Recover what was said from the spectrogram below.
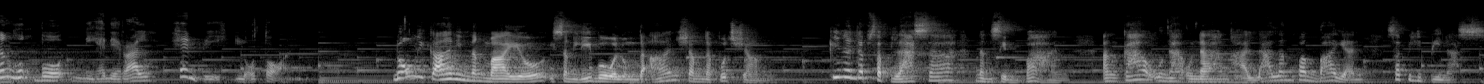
ng hukbo ni General Henry Loton. Noong ika-6 ng Mayo, 1879, kinanap sa plaza ng simbahan ang kauna-unahang halalang pambayan sa Pilipinas.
